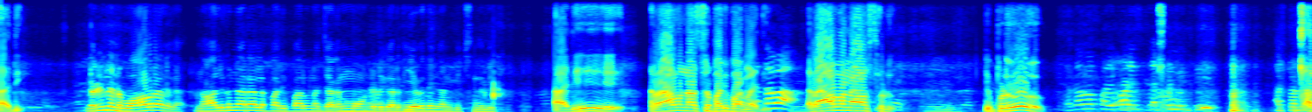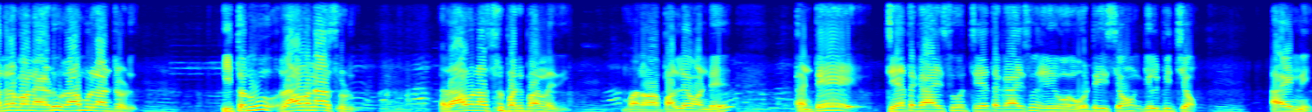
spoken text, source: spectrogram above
అది. మరి నేను ఓవరాల్గా నాలుగున్నరేళ్ళ పరిపాలన జగన్మోహన్ రెడ్డి గారిది ఏ విధంగా అనిపించింది మీకు? అది రావణాసుడు పరిపాలన అది. రావణాసుడు. ఇప్పుడు చంద్రబాబు నాయుడు రాముడు అంటాడు. ఇతను రావణాసుడు. రావణాసుడు పరిపాలన ఇది మనం పల్లెమండి అంటే చేతకాయసు చేతకాయసు ఓటేసాం గెలిపించాం. ఆయన్ని.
